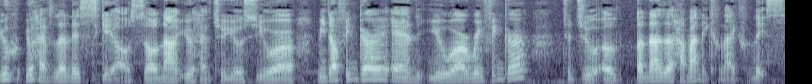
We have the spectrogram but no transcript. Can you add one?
you you have learned this skill so now you have to use your middle finger and your ring finger to do a, another harmonic like this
